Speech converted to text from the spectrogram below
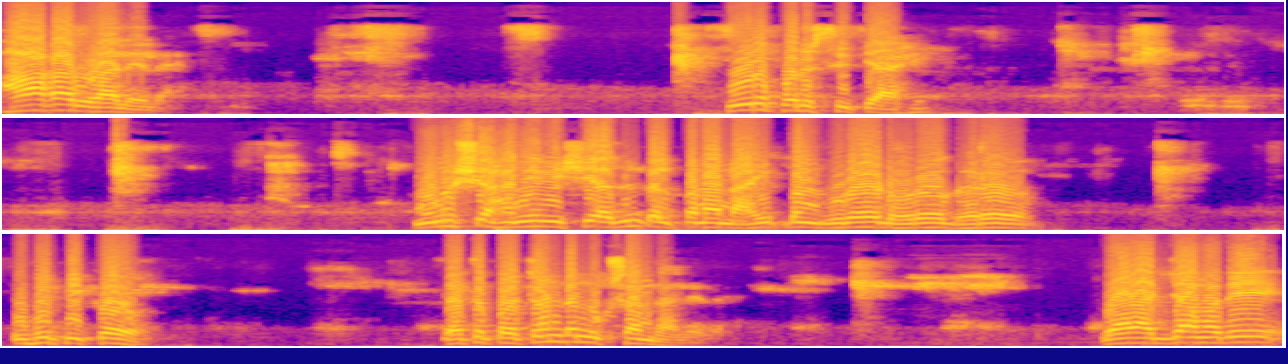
हाहाकार उडालेला आहे. पूर परिस्थिती आहे. मनुष्य हानीविषयी अजून कल्पना नाही पण गुरं ढोरं घरं उभी पिकं याचं प्रचंड नुकसान झालेलं आहे. या राज्यामध्ये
